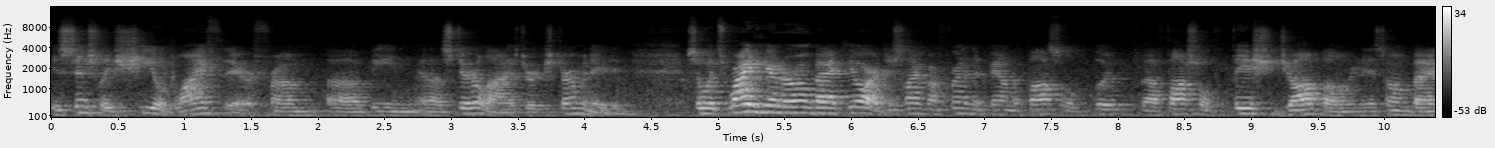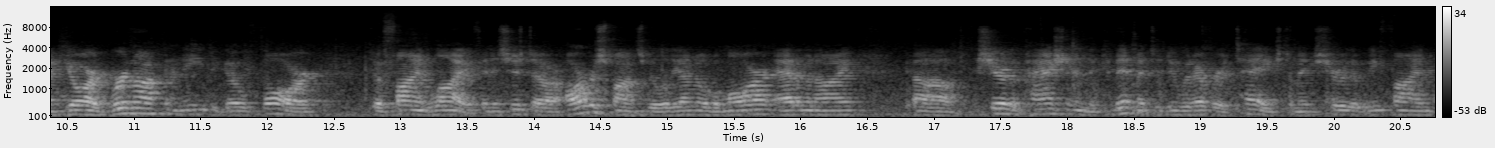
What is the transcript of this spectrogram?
essentially shield life there from uh, being uh, sterilized or exterminated. So it's right here in our own backyard, just like my friend that found the fossil, foot, uh, fossil fish jawbone in his own backyard. We're not going to need to go far to find life, and it's just our, our responsibility. I know Lamar, Adam, and I uh, share the passion and the commitment to do whatever it takes to make sure that we find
